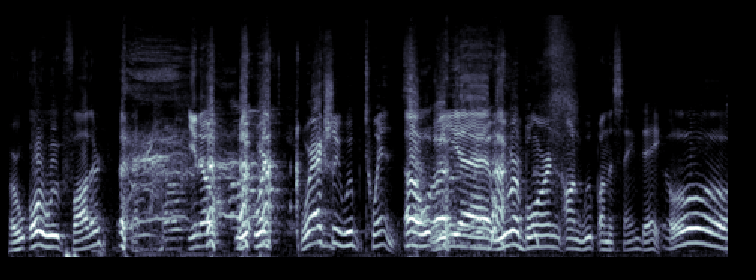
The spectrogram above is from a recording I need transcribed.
Or, or Whoop father. You know, we're, we're we're actually Whoop twins. Oh, we uh, we were born on Whoop on the same day. Oh.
